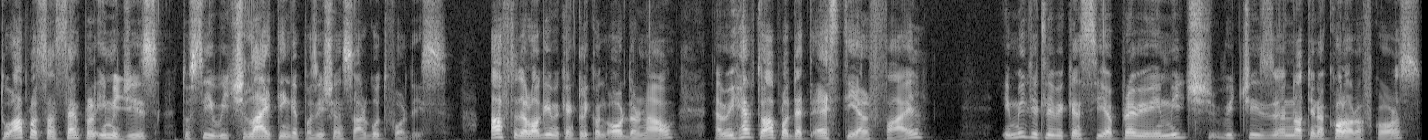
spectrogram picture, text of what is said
to upload some sample images to see which lighting and positions are good for this. After the login, we can click on Order Now, and we have to upload that STL file. Immediately we can see a preview image, which is uh, not in a color of course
